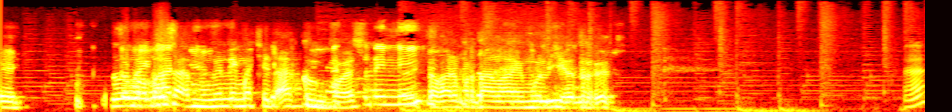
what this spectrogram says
iya? Lu mau sak mungkin Masjid Agung, Bos. Ini Tokan pertama yang mulia terus. Hah?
